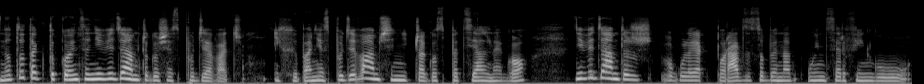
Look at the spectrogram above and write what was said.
no to tak do końca nie wiedziałam, czego się spodziewać. I chyba nie spodziewałam się niczego specjalnego. Nie wiedziałam też w ogóle, jak poradzę sobie na windsurfingu.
